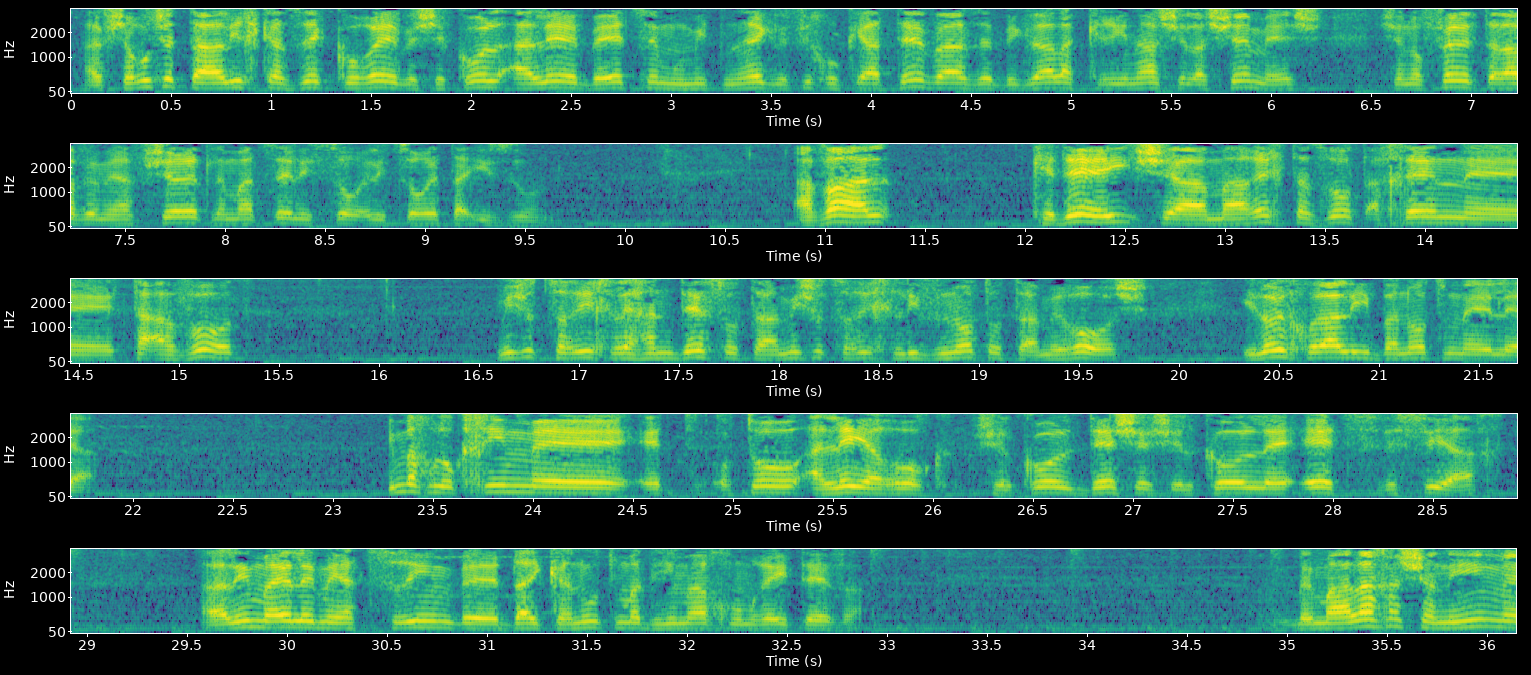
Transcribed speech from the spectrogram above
האפשרות שתהליך כזה קורה ושכל עלה בעצם הוא מתנהג לפי חוקי הטבע זה בגלל הקרינה של השמש שנופלת עליו ומאפשרת למעשה ליצור, ליצור את האיזון. אבל כדי שהמערכת הזאת אכן uh, תעבוד, מישהו צריך להנדס אותה, מישהו צריך לבנות אותה מראש, היא לא יכולה להיבנות מאליה. אם אנחנו לוקחים uh, את אותו עלה ירוק של כל דשא, של כל uh, עץ ושיח, העלים האלה מייצרים בדייקנות מדהימה חומרי טבע. במהלך השנים uh,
